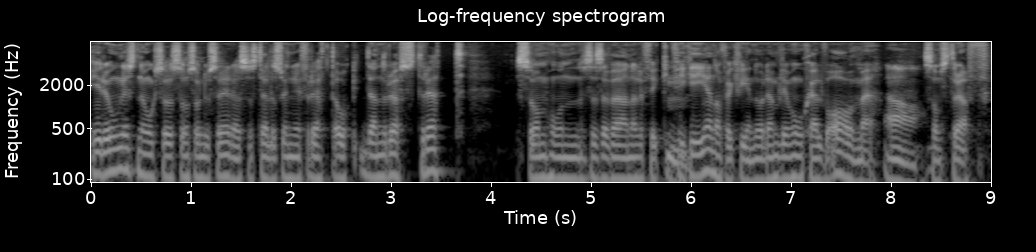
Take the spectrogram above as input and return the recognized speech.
ironiskt nog, så, som, som du säger, så ställdes hon inför rätta och den rösträtt som hon så att säga, värnade fick, mm. fick igenom för kvinnor, den blev hon själv av med ja. som straff.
